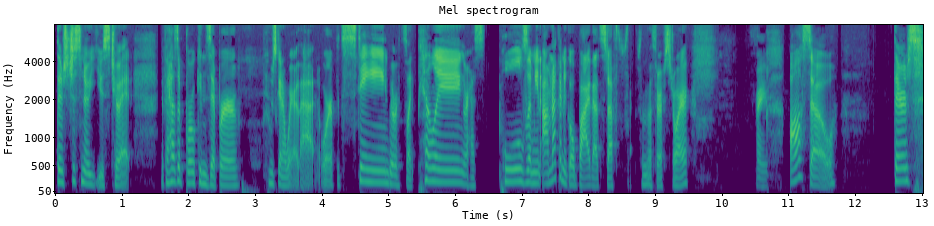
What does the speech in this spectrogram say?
there's just no use to it. If it has a broken zipper, who's going to wear that? Or if it's stained or it's like pilling or has pools. I mean, I'm not going to go buy that stuff from the thrift store. Right. Also, there's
